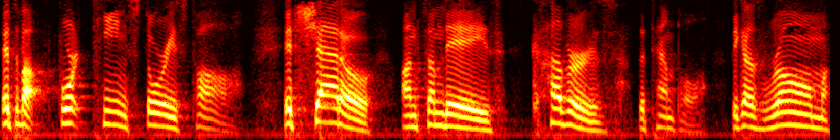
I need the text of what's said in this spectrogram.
It's about 14 stories tall. Its shadow on some days covers the temple because Rome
